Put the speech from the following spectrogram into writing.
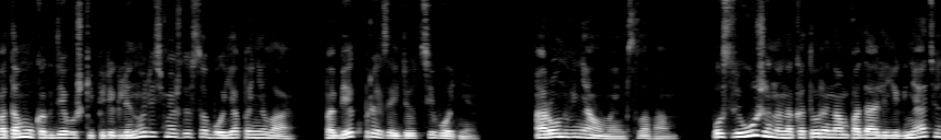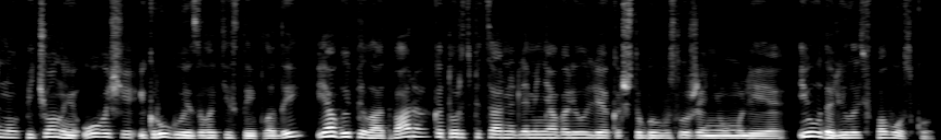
Потому как девушки переглянулись между собой, я поняла – побег произойдет сегодня. Арон внял моим словам. После ужина, на который нам подали ягнятину, печеные овощи и круглые золотистые плоды, я выпила отвара, который специально для меня варил лекарь, что был в услужении у Мулея, и удалилась в повозку.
